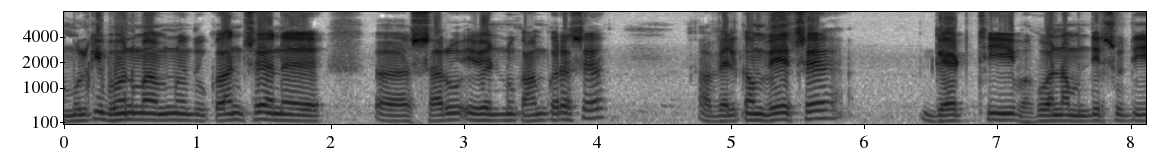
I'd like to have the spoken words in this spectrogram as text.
મુલકી ભવનમાં એમનું દુકાન છે અને સારું ઇવેન્ટનું કામ કરે છે. આ વેલકમ વે છે. ગેટથી ભગવાનના મંદિર સુધી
